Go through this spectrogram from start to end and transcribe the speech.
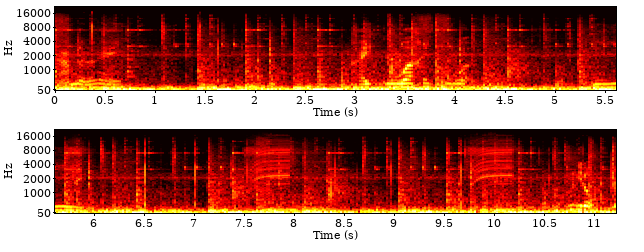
สามหมื่นแล้วไง ใครกลัว ใครกลัว นี่มีโดดโด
